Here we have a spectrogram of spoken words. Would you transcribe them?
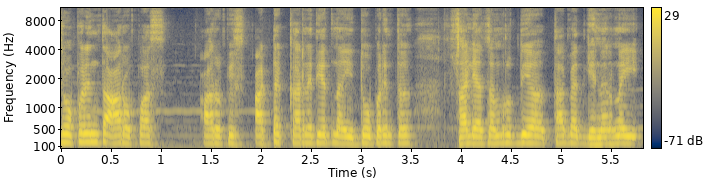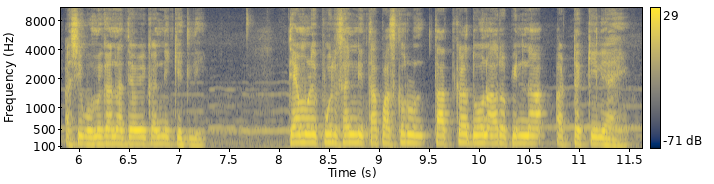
जोपर्यंत आरोपास आरोपीस अटक करण्यात येत नाही तोपर्यंत सालियाचा मृतदेह ताब्यात घेणार नाही अशी भूमिका नातेवाईकांनी घेतली. त्यामुळे पोलिसांनी तपास करून तात्काळ दोन आरोपींना अटक केली आहे.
